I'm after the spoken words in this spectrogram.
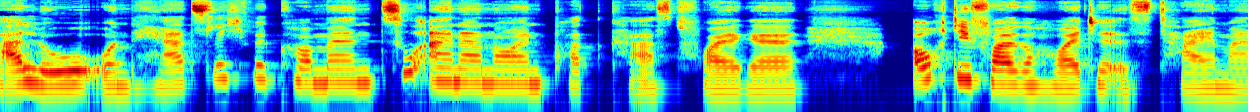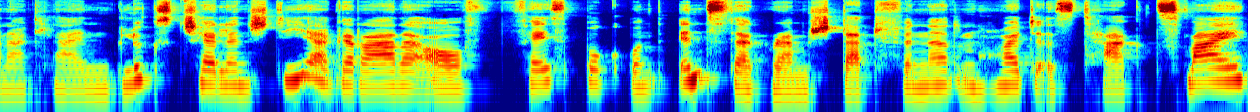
Hallo und herzlich willkommen zu einer neuen Podcast-Folge. Auch die Folge heute ist Teil meiner kleinen Glückschallenge, die ja gerade auf Facebook und Instagram stattfindet. Und heute ist Tag zwei.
